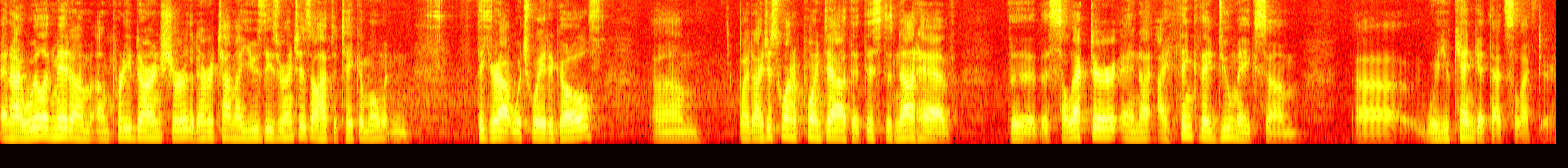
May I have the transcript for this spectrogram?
And I will admit I'm, I'm pretty darn sure that every time I use these wrenches, I'll have to take a moment and figure out which way to go. Um, but I just want to point out that this does not have the, the selector, and I, I think they do make some uh, where you can get that selector.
